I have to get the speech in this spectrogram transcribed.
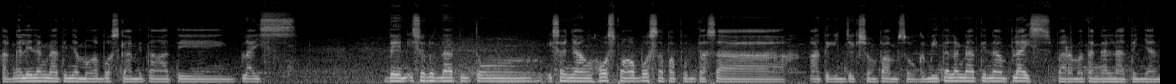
tanggalin lang natin yung mga boss gamit ang ating plies. Then isunod natin tong isa niyang hose mga boss na papunta sa ating injection pump. So gamitan lang natin ng plies para matanggal natin yan.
